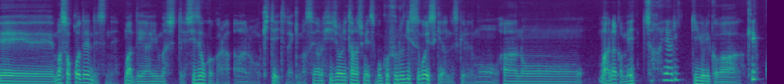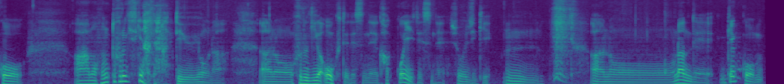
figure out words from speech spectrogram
えーまあ、そこでですね、まあ、出会いまして静岡からあの来ていただきます。あの非常に楽しみです。僕古着すごい好きなんですけれどもあのー、まあなんかめっちゃ流行りっていうよりかは結構ああもうほんと古着好きなんだなっていうようなあの古着が多くてですねかっこいいですね正直。うん。あのなんで結構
